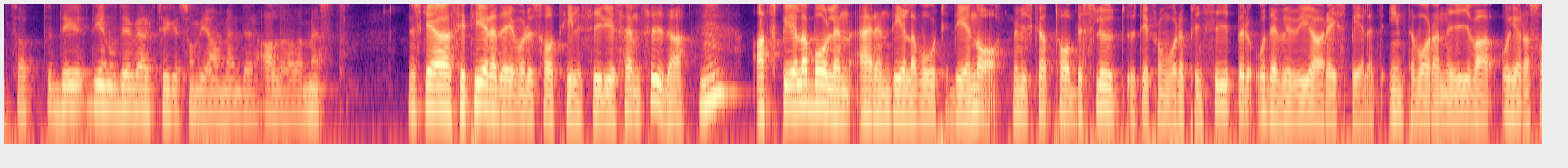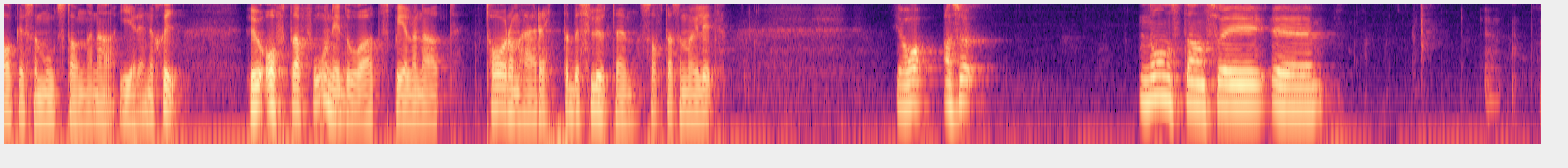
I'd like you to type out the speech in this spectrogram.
Så att det, det är nog det verktyget som vi använder allra, allra mest. Nu ska jag citera dig vad du sa till Sirius hemsida. Mm. Att spela bollen är en del av vårt DNA, men vi ska ta beslut utifrån våra principer och det vi vill göra i spelet, inte vara naiva och göra saker som motståndarna ger energi. Hur ofta får ni då att spelarna att ta de här rätta besluten så ofta som möjligt? Ja, alltså någonstans så är eh,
